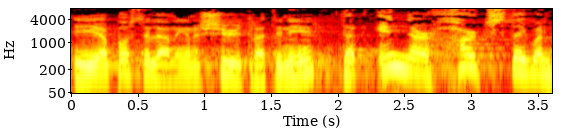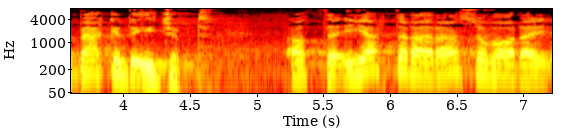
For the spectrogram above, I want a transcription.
i apostelgjerningene 7.39 that in their hearts they went back into Egypt. At eh, i hjertet deres så var de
